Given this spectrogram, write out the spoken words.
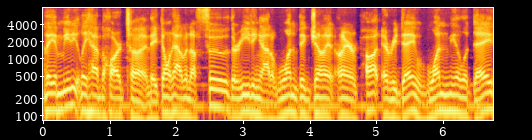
they immediately have a hard time. They don't have enough food. They're eating out of one big giant iron pot every day, one meal a day.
